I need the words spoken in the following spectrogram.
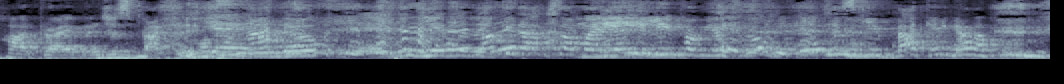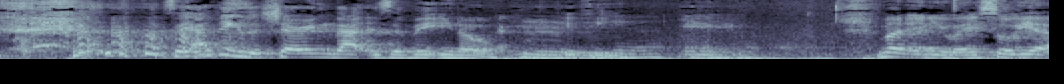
hard drive and just back it up. Yeah, you know, Lock it up somewhere and then you leave from your phone. just keep backing up. so I think the sharing that is a bit, you know, iffy. But anyway, so yeah.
